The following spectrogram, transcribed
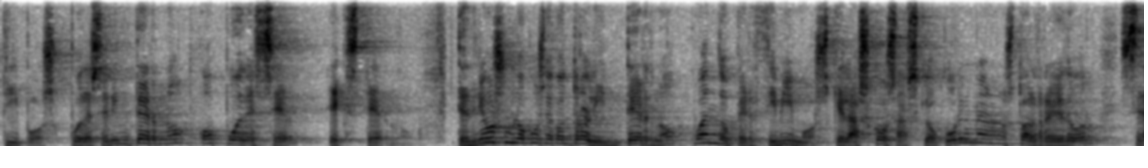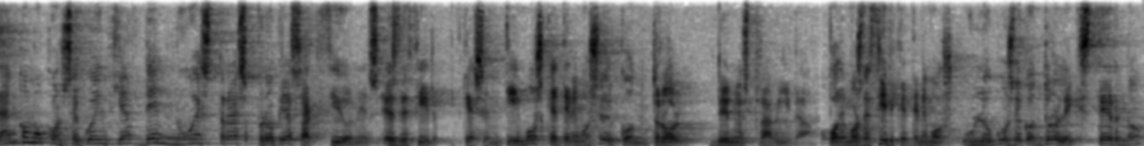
tipos, puede ser interno o puede ser externo. Tendríamos un locus de control interno cuando percibimos que las cosas que ocurren a nuestro alrededor se dan como consecuencia de nuestras propias acciones, es decir, que sentimos que tenemos el control de nuestra vida. Podemos decir que tenemos un locus de control externo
